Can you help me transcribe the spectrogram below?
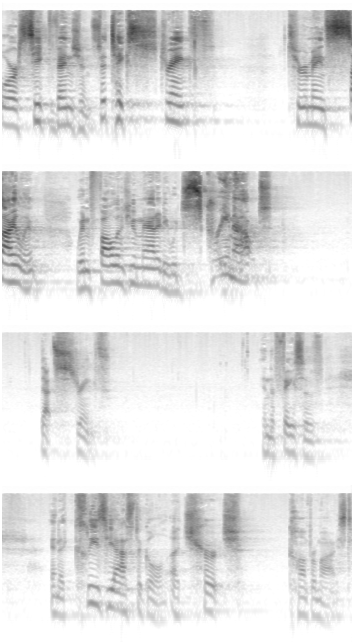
or seek vengeance. It takes strength to remain silent when fallen humanity would scream out. that strength in the face of an ecclesiastical, a church compromised.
